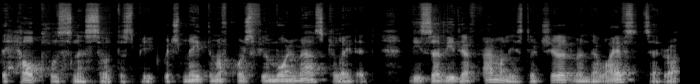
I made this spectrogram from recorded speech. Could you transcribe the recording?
the helplessness, so to speak, which made them, of course, feel more emasculated vis-a-vis their families, their children, their wives, etc.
